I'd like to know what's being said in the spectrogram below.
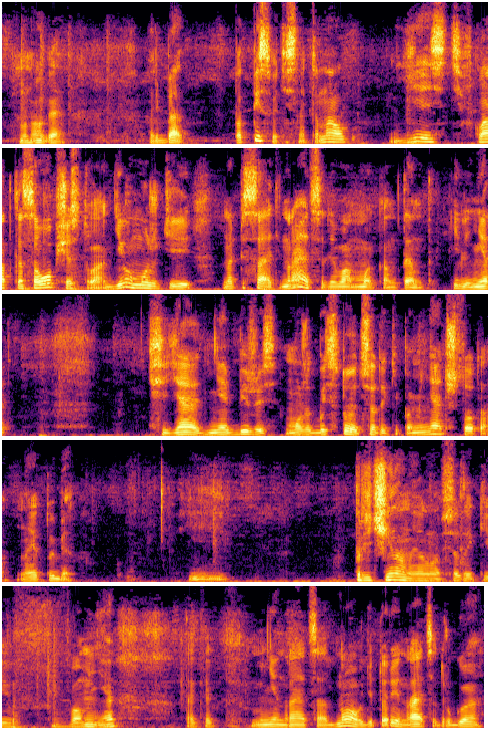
многое. Ребят, подписывайтесь на канал. Есть вкладка сообщества, где вы можете написать, нравится ли вам мой контент или нет. Я не обижусь. Может быть, стоит все-таки поменять что-то на ютубе. И причина, наверное, все-таки во мне, так как мне нравится одно, а аудитории нравится другое.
